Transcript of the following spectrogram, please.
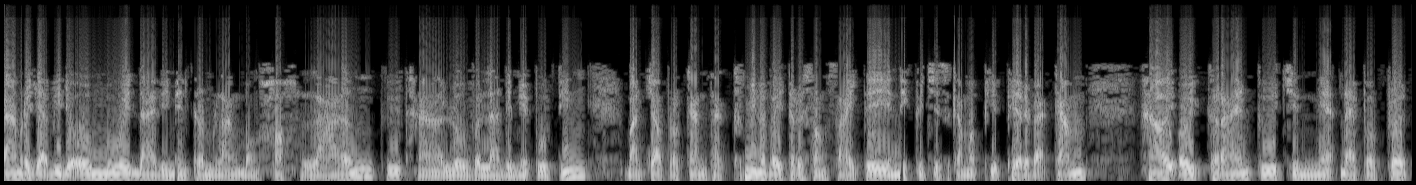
តាមរយៈវីដេអូមួយដែលវាមានកម្លាំងបង្ហោះឡើងគឺថាលោក Vladimir Putin បានចាប់ប្រកាន់ថាគ្មានអ្វីត្រូវសង្ស័យទេនេះគឺជាសកម្មភាពភេរវកម្មហើយអ៊ុយក្រែនគឺជាអ្នកដែលប្រព្រឹត្ត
